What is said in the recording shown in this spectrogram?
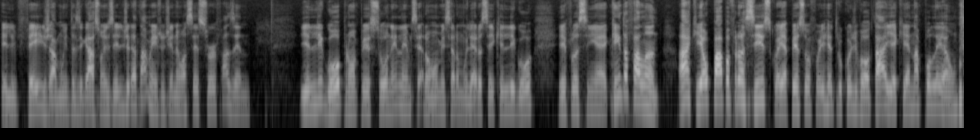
ele fez já muitas ligações dele diretamente, não tinha nenhum assessor fazendo. E ele ligou pra uma pessoa, nem lembro se era homem, se era mulher, eu sei que ele ligou, e ele falou assim: é, quem tá falando? Ah, aqui é o Papa Francisco. Aí a pessoa foi e retrucou de volta, ah, e aqui é Napoleão.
